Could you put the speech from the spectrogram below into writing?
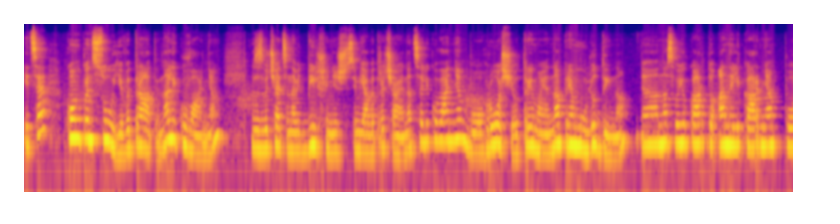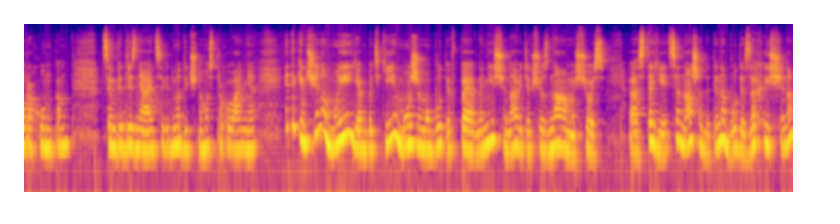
І це компенсує витрати на лікування. Зазвичай це навіть більше, ніж сім'я витрачає на це лікування, бо гроші отримає напряму людина е, на свою карту, а не лікарня по рахункам. Цим відрізняється від медичного страхування. І таким чином ми, як батьки, можемо бути впевнені, що навіть якщо з нами щось е, стається, наша дитина буде захищена.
